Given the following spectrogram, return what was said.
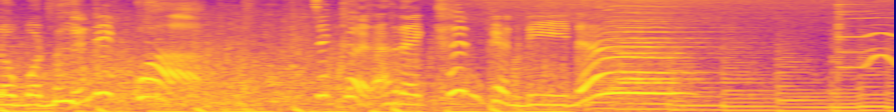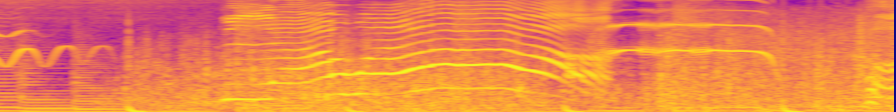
ลงบนพื้นดีกว่า จะเกิดอะไรขึ้นกันดีนะ ลาวาฮะ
